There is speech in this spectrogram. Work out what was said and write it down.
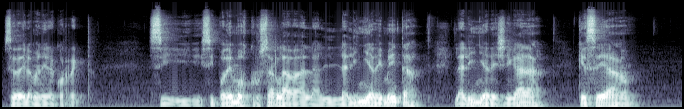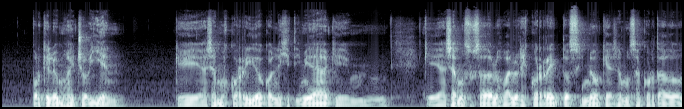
sea de la manera correcta. Si, si podemos cruzar la, la, la línea de meta, la línea de llegada, que sea porque lo hemos hecho bien, que hayamos corrido con legitimidad, que, mm, que hayamos usado los valores correctos, sino que hayamos acortado,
